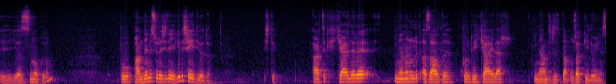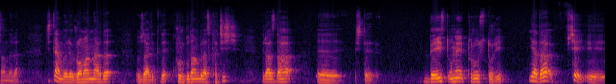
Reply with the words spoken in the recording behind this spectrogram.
e, yazısını okudum. bu pandemi süreciyle ilgili şey diyordu. İşte artık hikayelere inanırlık azaldı. Kurgu hikayeler inandırıcılıktan uzak geliyor insanlara. Cidden böyle romanlarda özellikle kurgudan biraz kaçış, biraz daha e, işte Based on a true story. ya da şey e,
